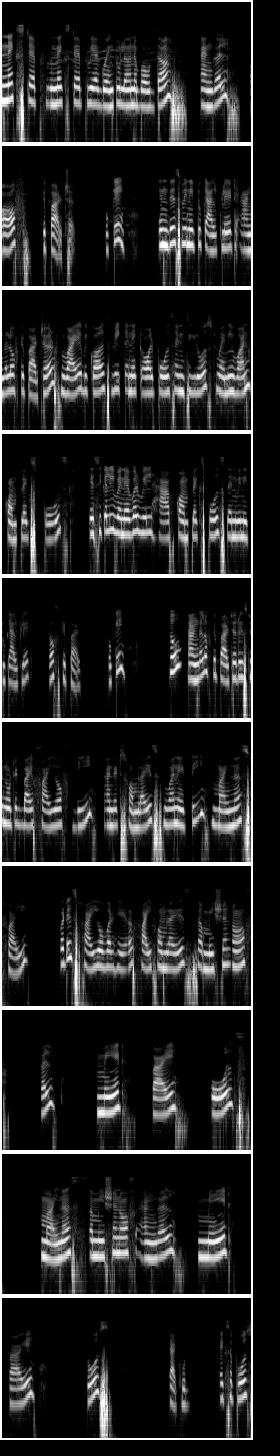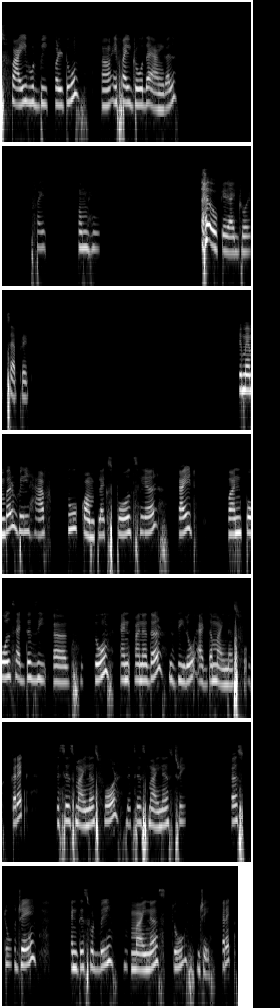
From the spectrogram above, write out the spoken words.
next step next step we are going to learn about the angle of departure. Okay? In this we need to calculate angle of departure. Why? Because we connect all poles and zeros to any one complex poles. Basically whenever we'll have complex poles then we need to calculate of departure. Okay so angle of departure is denoted by phi of d and its formula is 180 minus phi. What is phi over here? Phi formula is summation of angle made by poles minus summation of angle made by those that would like suppose phi would be equal to uh, if I'll draw the angle. If I from here. Okay I draw it separate remember we'll have two complex poles here right? One poles at the z uh, 0 and another 0 at the minus 4 correct? This is minus 4 this is minus 3 plus 2j and this would be minus 2j correct?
